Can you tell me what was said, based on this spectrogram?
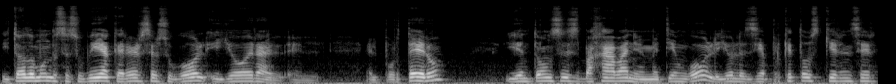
y todo el mundo se subía a querer ser su gol y yo era el, el, portero y entonces bajaban y me metía un gol y yo les decía, ¿por qué todos quieren ser,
